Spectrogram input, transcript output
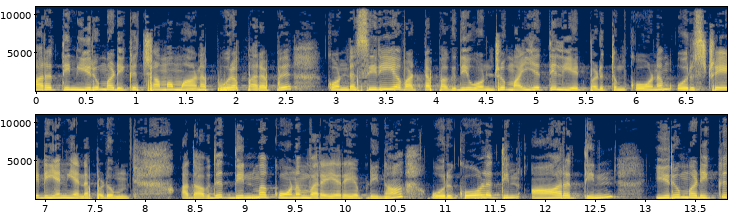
ஆரத்தின் இருமடிக்கு சமமான புறப்பரப்பு கொண்ட சிறிய வட்டப்பகுதி ஒன்று மையத்தில் ஏற்படுத்தும் கோணம் ஒரு ஸ்ட்ரேடியன் எனப்படும். அதாவது திண்ம கோணம் வரையறை அப்படின்னா ஒரு கோளத்தின் ஆரத்தின் இருமடிக்கு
